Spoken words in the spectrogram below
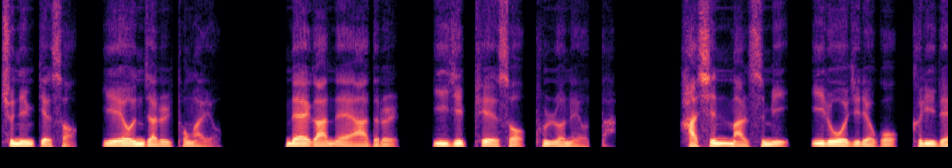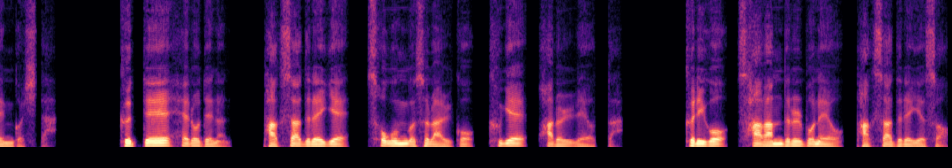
주님께서 예언자를 통하여 내가 내 아들을 이집트에서 불러내었다. 하신 말씀이 이루어지려고 그리 된 것이다. 그때의 헤로데는 박사들에게 속은 것을 알고 크게 화를 내었다. 그리고 사람들을 보내어 박사들에게서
